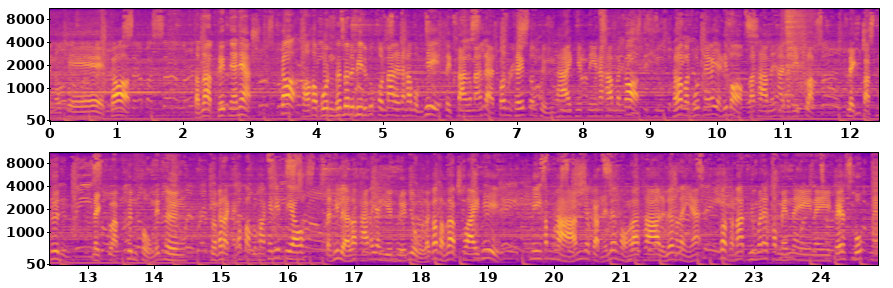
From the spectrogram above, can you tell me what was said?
งโอเค ก็สำหรับคลิปนี้เนี่ยก็ขอขอบคุณเพื่อนๆพี่ๆทุกๆคนมากเลยนะครับ ผมที่ติดตามกันมาตั้งแต่ต้นคลิปจนถึงท้ายคลิปนี้นะครับแล้วก็ สำหรับวันพุธเนี่ยก็อย่างที่บอกราคามันอาจจะมีปรับเหล็กปรับขึ้น เหล็กปรับขึ้นสูงนิดนึง ส่วนกระดาษแข็งก็ปรับลงมาแค่นิดเดียว แต่ที่เหลือราคาก็ยังยืนพื้นอยู่ แล้วก็สำหรับใครที่มีคำถามเกี่ยวกับในเรื่องของราคาหรือเรื่องอะไรอย่างเงี้ย ก็สามารถพิมพ์ไว้ในคอมเมนต์ในใน Facebook ใน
